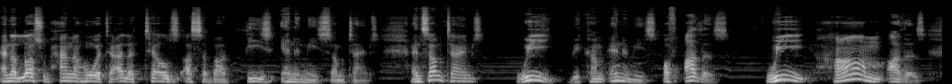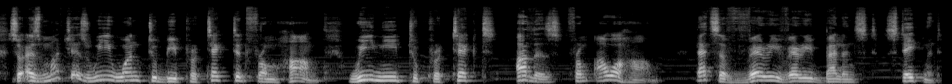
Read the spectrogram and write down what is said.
And Allah subhanahu wa ta'ala tells us about these enemies sometimes. And sometimes we become enemies of others. We harm others. So as much as we want to be protected from harm, we need to protect others from our harm. That's a very, very balanced statement.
